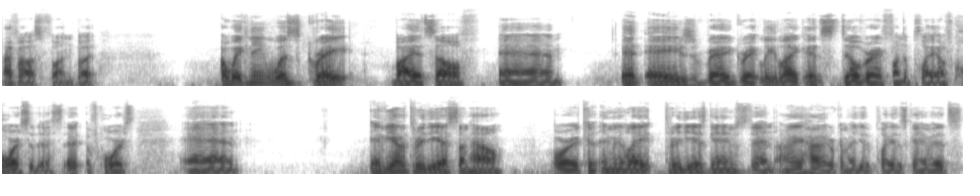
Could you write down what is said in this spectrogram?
I thought it was fun, but Awakening was great by itself and it aged very greatly. Like it's still very fun to play. Of course it is. It, of course. And if you have a 3DS somehow or can emulate 3DS games, then I highly recommend you to play this game. It's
